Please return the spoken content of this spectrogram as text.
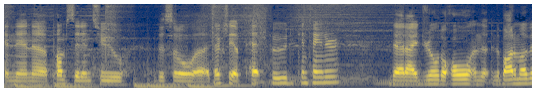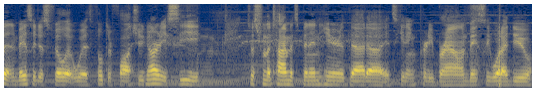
and then uh, pumps it into this little. Uh, it's actually a pet food container that I drilled a hole in the, in the, bottom of it and basically just fill it with filter floss. You can already see just from the time it's been in here that uh, it's getting pretty brown. Basically, what I do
